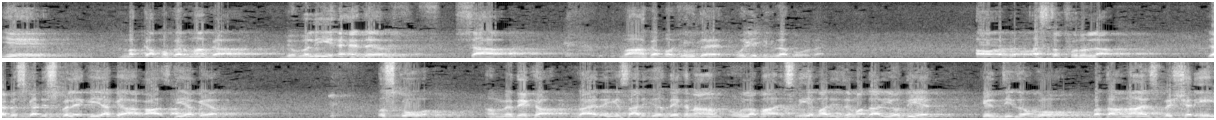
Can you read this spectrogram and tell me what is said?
ये मक्का मुकरमा का जो वली अहद शाह वहाँ का मौजूद है, वो ये जुमला बोल रहा है। और अस्तफरल्ला जब इसका डिस्प्ले किया गया, आगाज़ किया गया, उसको हमने देखा। ज़ाहिर है ये सारी चीज़ें देखना हम उलमा, इसलिए हमारी ज़िम्मेदारी होती है कि इन चीज़ों को बताना इस पर शरी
